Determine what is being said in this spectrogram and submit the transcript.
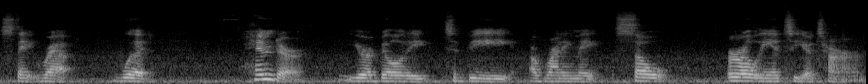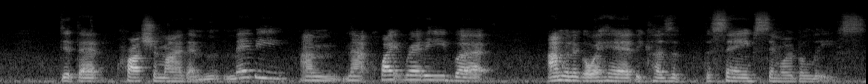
state rep would hinder your ability to be a running mate so early into your term? Did that cross your mind that maybe I'm not quite ready, but I'm going to go ahead because of the same similar beliefs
